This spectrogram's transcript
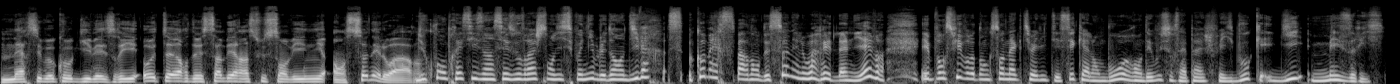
Merci beaucoup Guy Mézery, auteur de Saint-Bérin sous son vigne en Saône-et-Loire. Du coup, on précise, hein, ces ouvrages sont disponibles dans divers commerces de Saône-et-Loire et de la Nièvre. Et pour suivre donc son actualité, c'est Calembourg, rendez-vous sur sa page Facebook Guy Mézery.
